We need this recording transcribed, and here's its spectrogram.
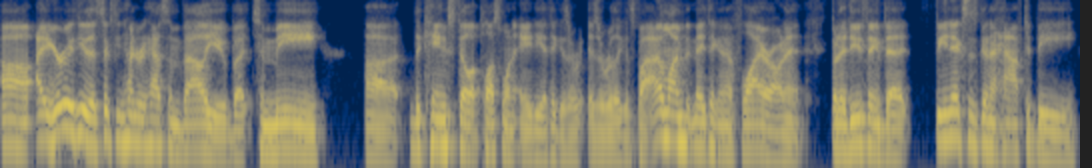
uh, I agree with you that 1600 has some value, but to me, uh, the Kings still at plus 180, I think is a, is a really good spot. I don't mind maybe taking a flyer on it, but I do think that Phoenix is going to have to be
